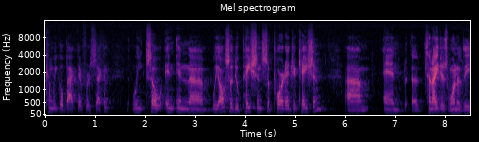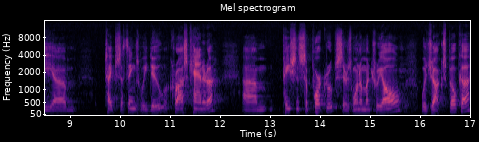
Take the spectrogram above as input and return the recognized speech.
Can we go back there for a second? We, so in, in we also do patient support education. Um, and uh, tonight is one of the um, types of things we do across Canada. Um, patient support groups. There's one in Montreal with Jacques Spilka,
